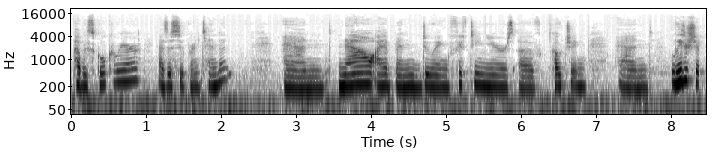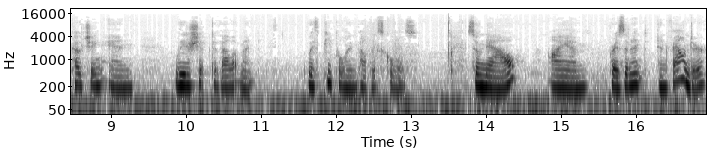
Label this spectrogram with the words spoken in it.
public school career as a superintendent, and now I have been doing 15 years of coaching and leadership coaching and leadership development with people in public schools. So now I am president and founder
